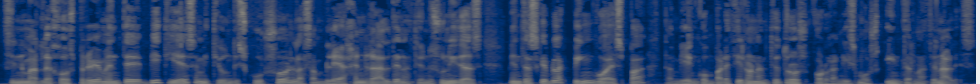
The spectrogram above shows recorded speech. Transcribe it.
Sin ir más lejos, previamente, BTS emitió un discurso en la Asamblea General de Naciones Unidas, mientras que Blackpink o aespa también comparecieron ante otros organismos internacionales.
